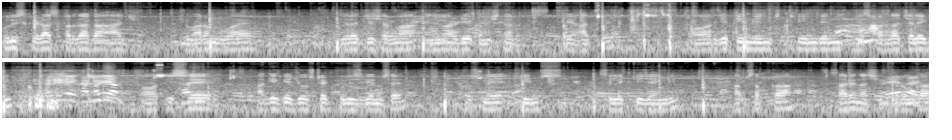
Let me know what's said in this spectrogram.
पोलीस क्रीड़ा स्पर्धा का आज शुभारंभ हुआ है? जलज जी शर्मा एन कमिश्नर के हाथ से। और ये तीन दिन तीन दिन ये स्पर्धा चलेगी। और इससे आगे के जो स्टेट पुलिस गेम्स है उसमें टीम्स सिलेक्ट की जाएँगी। आप सबका सारे नाशिककरों का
